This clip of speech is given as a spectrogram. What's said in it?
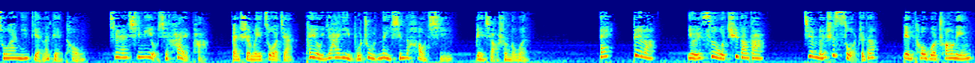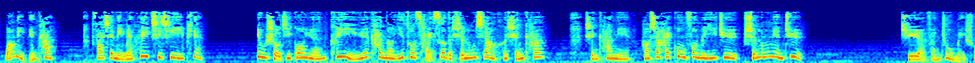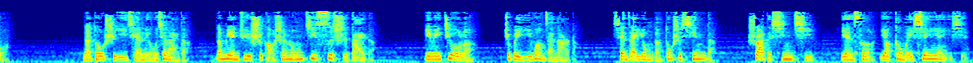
苏安妮点了点头，虽然心里有些害怕，但身为作家，她又压抑不住内心的好奇，便小声的问：“哎，对了，有一次我去到那儿。”见门是锁着的，便透过窗棂往里面看，发现里面黑漆漆一片。用手机光源可以隐约看到一座彩色的神龙像和神龛，神龛里好像还供奉着一具神龙面具。徐远帆皱眉说：“那都是以前留下来的，那面具是搞神龙祭祀时戴的，因为旧了就被遗忘在那儿了。现在用的都是新的，刷的新漆，颜色要更为鲜艳一些。”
